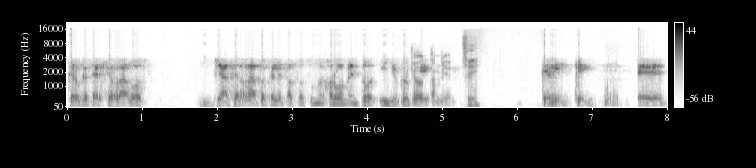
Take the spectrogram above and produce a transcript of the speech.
creo que Sergio Ramos ya hace rato que le pasó su mejor momento y yo creo que también. Sí. que, que, eh,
